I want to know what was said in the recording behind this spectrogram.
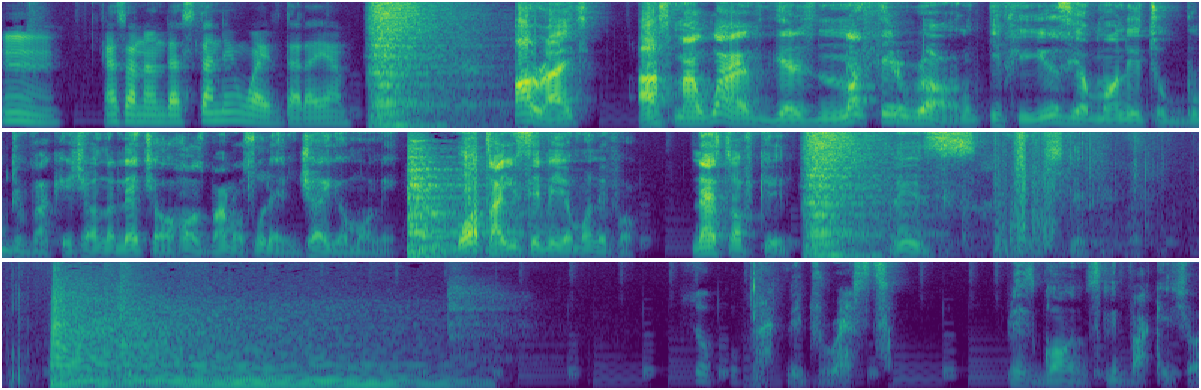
Mm, as an understanding wife that I am. All right. As my wife, there is nothing wrong if you use your money to book the vacation and let your husband also enjoy your money. What are you saving your money for? Next of kin. Please, I want to. I need rest. Please go on sleep vacation.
